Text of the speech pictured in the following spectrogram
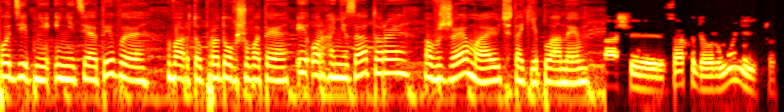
Подібні ініціативи варто продовжувати, і організатори вже мають такі плани. наші заходи в Румунії тут,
